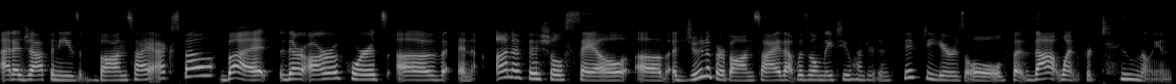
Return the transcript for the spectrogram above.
at a Japanese bonsai expo. But there are reports of an unofficial sale of a juniper bonsai that was only 250 years old, but that went for $2 million.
